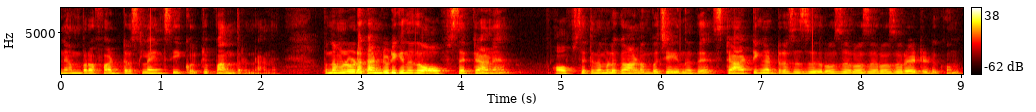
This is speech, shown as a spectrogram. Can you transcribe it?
Number of address lines equal to പന്ത്രണ്ടാണ്. അപ്പോൾ നമ്മളിവിടെ കണ്ടുപിടിക്കുന്നത് ഓഫ്സെറ്റാണ് ഓഫ്സെറ്റ് നമ്മൾ കാണുമ്പോൾ ചെയ്യുന്നത് starting address zero zero zero zero ആയിട്ട് എടുക്കും.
